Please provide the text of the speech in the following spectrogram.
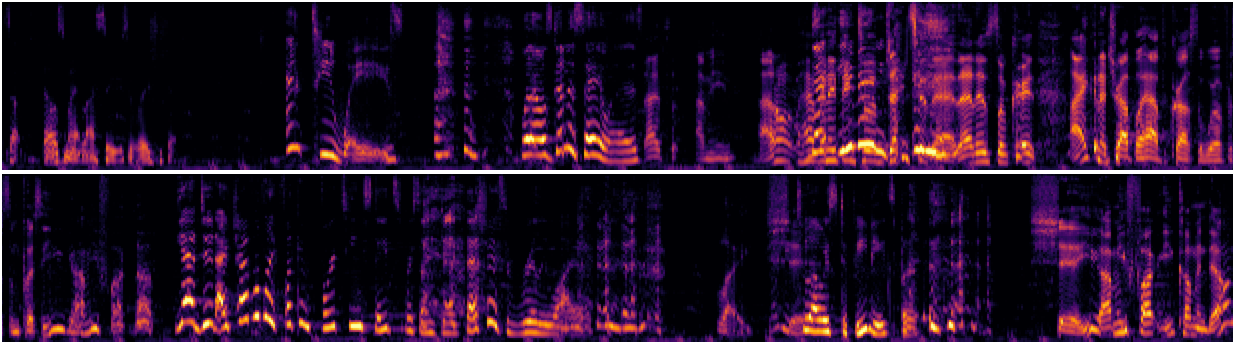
So that was my last serious relationship. And T ways. what I was gonna say was That's. I mean, I don't have anything to object to that. That is some crazy. I ain't gonna travel half across the world for some pussy. You got me fucked up. Yeah, dude, I traveled like fucking 14 states for some dick. That shit's really wild. Like shit. Two hours to Phoenix, but Shit, you got me fuck. You coming down?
